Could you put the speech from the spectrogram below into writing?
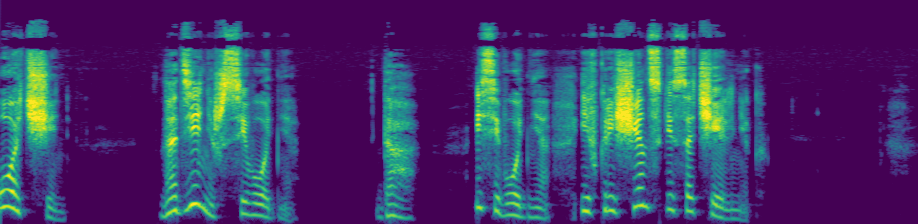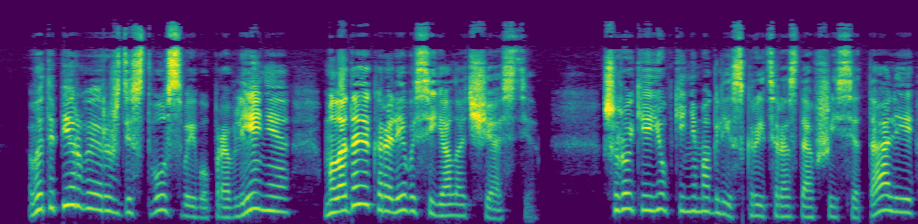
Очень. Наденешь сегодня? Да, и сегодня, и в крещенский сочельник. В это первое Рождество своего правления молодая королева сияла от счастья. Широкие юбки не могли скрыть раздавшиеся талии,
